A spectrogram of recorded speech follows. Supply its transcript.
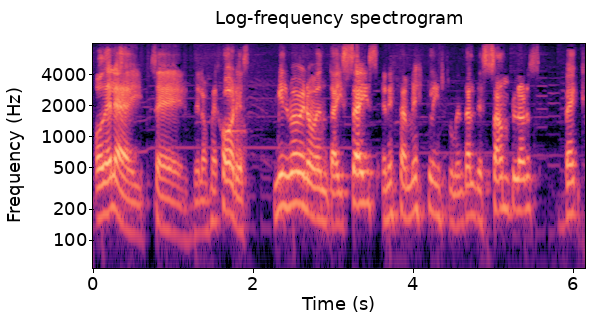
O de ley, sí, de los mejores. 1996, en esta mezcla instrumental de samplers, Beck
